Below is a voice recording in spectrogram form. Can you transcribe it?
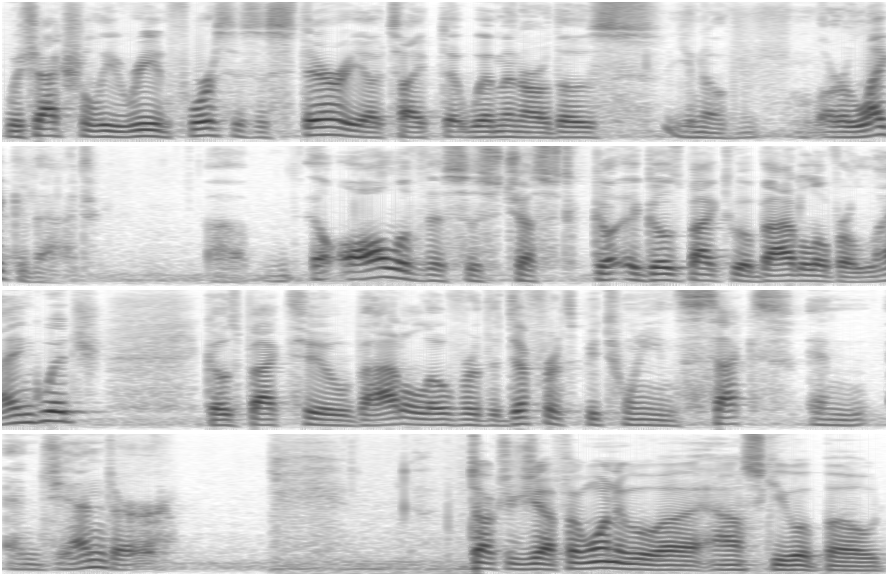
which actually reinforces a stereotype that women are those, you know, are like that. Uh, all of this is just, it goes back to a battle over language, it goes back to a battle over the difference between sex and, and gender. Dr. Jeff, I want to uh, ask you about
